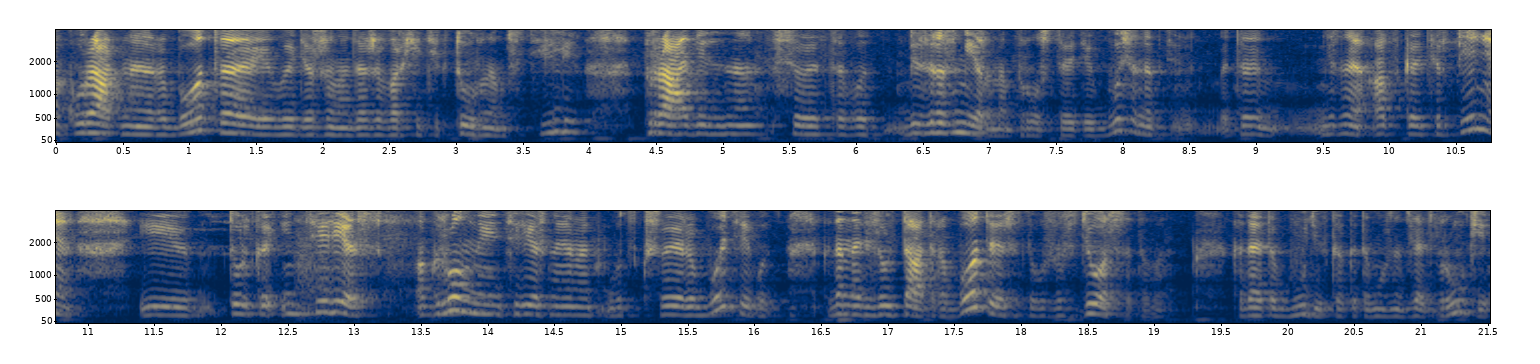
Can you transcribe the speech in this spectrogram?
аккуратная работа и выдержана даже в архитектурном стиле. Правильно все это вот безразмерно просто этих бусинок. Это, не знаю, адское терпение и только интерес, огромный интерес, наверное, вот к своей работе. Вот, когда на результат работаешь, ты уже ждешь этого. Когда это будет, как это можно взять в руки,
